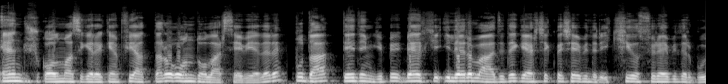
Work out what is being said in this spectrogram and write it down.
en düşük olması gereken fiyatları 10 dolar seviyeleri. Bu da dediğim gibi belki ileri vadede gerçekleşebilir. 2 yıl sürebilir bu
